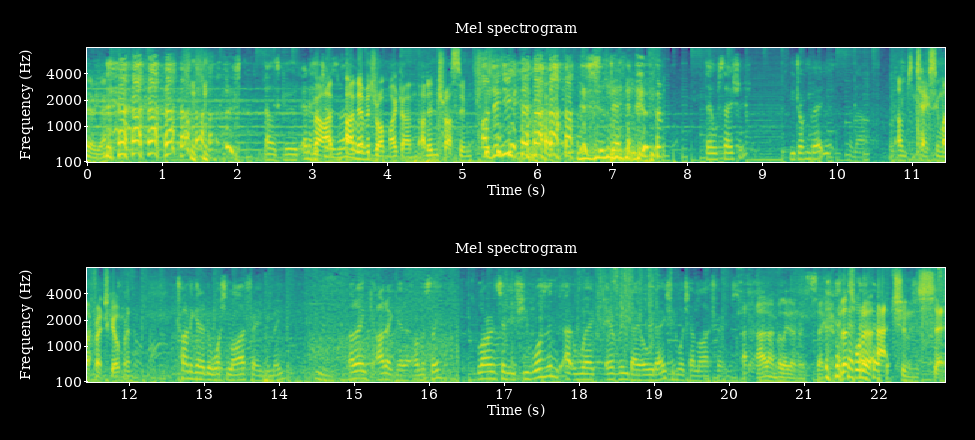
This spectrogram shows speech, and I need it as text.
there we go. that was good. And no, I, well. I never dropped my gun. I didn't trust him. Oh, did you? Thermal station. You dropping Bertie? Or no? I'm just texting my French girlfriend. Trying to get her to watch live stream with me. Hmm. I don't. I don't get it honestly. Lauren said if she wasn't at work every day, all day, she'd watch our live streams. I don't believe that for a second. But second. that's what her actions said.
